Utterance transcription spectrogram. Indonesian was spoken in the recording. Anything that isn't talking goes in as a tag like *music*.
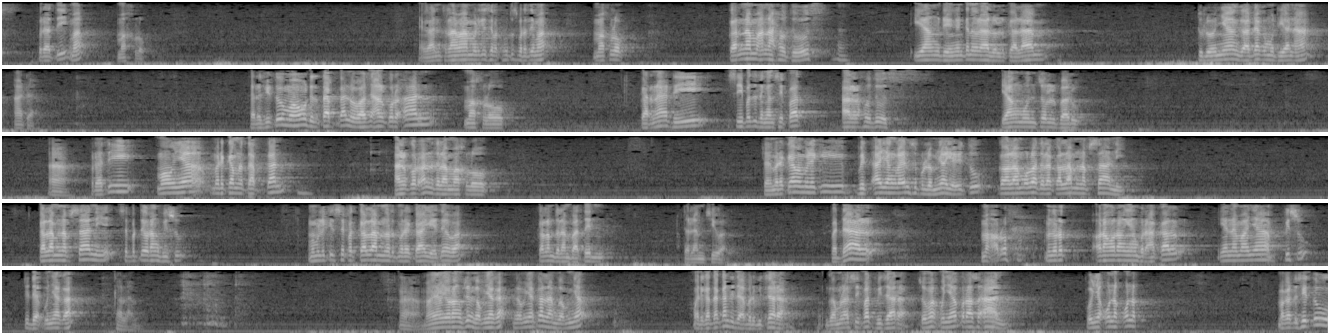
berarti ma makhluk. Ya kan? Selama memiliki sifat khusus berarti ma makhluk. Karena makna khusus yang diinginkan oleh alul kalam dulunya enggak ada kemudian ah, ada. Dari situ mau ditetapkan bahwa Al-Quran makhluk. Karena disifati dengan sifat al-hudus yang muncul baru. Nah, berarti maunya mereka menetapkan Al-Quran adalah makhluk. Dan mereka memiliki bid'ah yang lain sebelumnya yaitu kalamullah adalah kalam nafsani. Kalam nafsani seperti orang bisu. Memiliki sifat kalam menurut mereka yaitu apa? Kalam dalam batin, dalam jiwa. Padahal ma'ruf menurut orang-orang yang berakal yang namanya bisu tidak punya kalam. Nah, makanya orang muslim nggak punya nggak punya kalam, nggak punya mau dikatakan tidak berbicara, nggak mulai sifat bicara, cuma punya perasaan, punya unek-unek. Maka di situ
